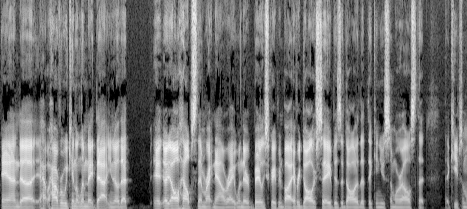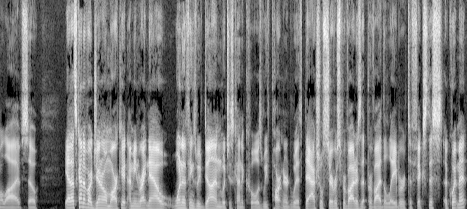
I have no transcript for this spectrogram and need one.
and uh, however we can eliminate that, you know that it, it, all helps them right now, right? When they're barely scraping by, every dollar saved is a dollar that they can use somewhere else that that keeps them alive. So. Yeah, that's kind of our general market. I mean, right now, one of the things we've done, which is kind of cool, is we've partnered with the actual service providers that provide the labor to fix this equipment.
